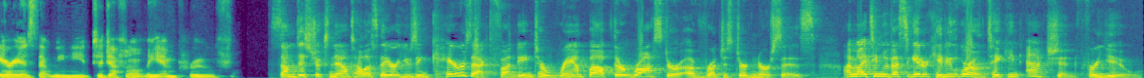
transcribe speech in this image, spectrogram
areas that we need to definitely improve some districts now tell us they are using CARES Act funding to ramp up their roster of registered nurses. I'm I-Team investigator Katie LaGrone taking action for you.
